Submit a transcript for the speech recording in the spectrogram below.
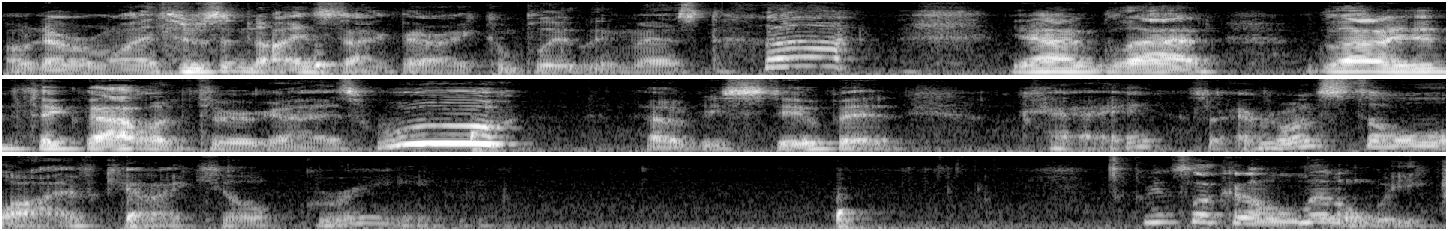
Oh, never mind. There's a nine stack there. I completely missed. yeah, I'm glad. I'm glad I didn't think that one through, guys. Woo! That would be stupid. Okay, so everyone's still alive. Can I kill green? Green's looking a little weak.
